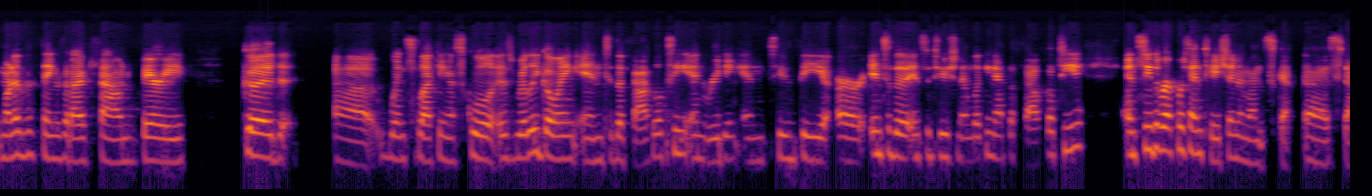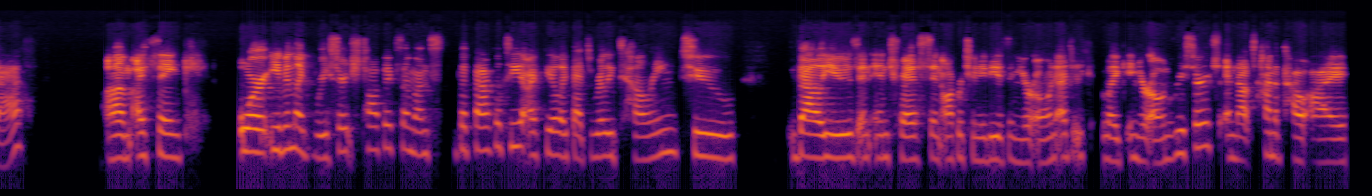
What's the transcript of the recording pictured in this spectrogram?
one of the things that I've found very good uh, when selecting a school is really going into the faculty and reading into the or into the institution and looking at the faculty and see the representation amongst uh, staff. Um, I think or even like research topics amongst the faculty, I feel like that's really telling to values and interests and opportunities in your own edu- like in your own research and that's kind of how I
